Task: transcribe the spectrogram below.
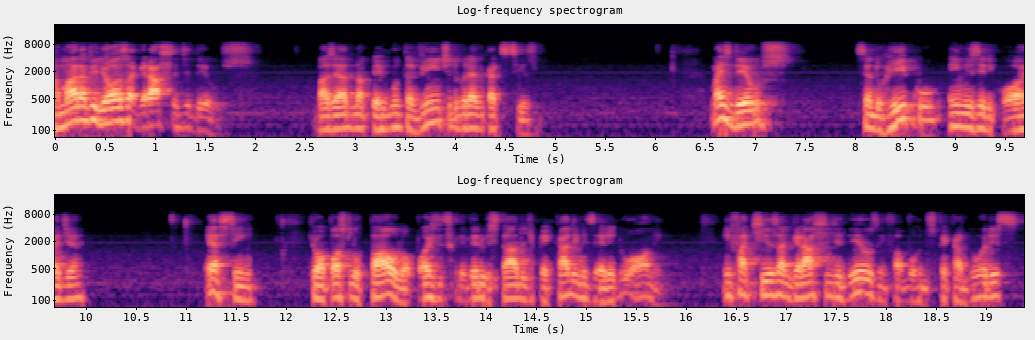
A maravilhosa graça de Deus, baseado na pergunta 20 do breve catecismo. Mas Deus, sendo rico em misericórdia, é assim que o apóstolo Paulo, após descrever o estado de pecado e miséria do homem, enfatiza a graça de Deus em favor dos pecadores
